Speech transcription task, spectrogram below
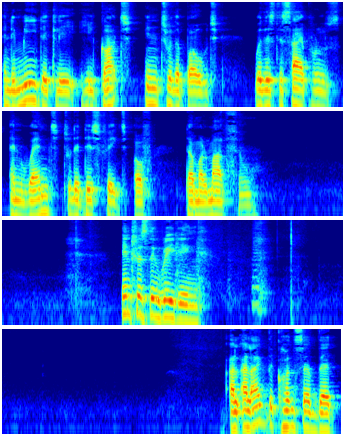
and immediately he got into the boat with his disciples and went to the district of Dalmanutha. Interesting reading. I, I like the concept that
